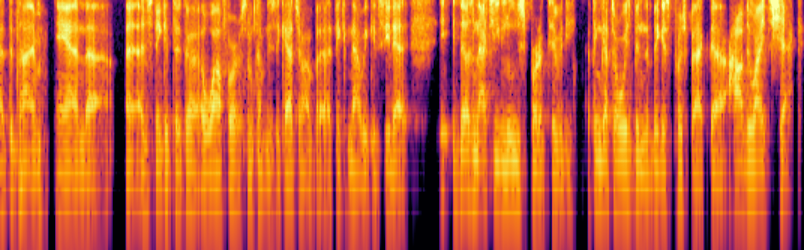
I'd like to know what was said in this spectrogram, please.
at the time. And uh, I, I, just think it took a, a, while for some companies to catch on, but I think now we can see that it, it doesn't actually lose productivity. I think that's always been the biggest pushback. That how do I check?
